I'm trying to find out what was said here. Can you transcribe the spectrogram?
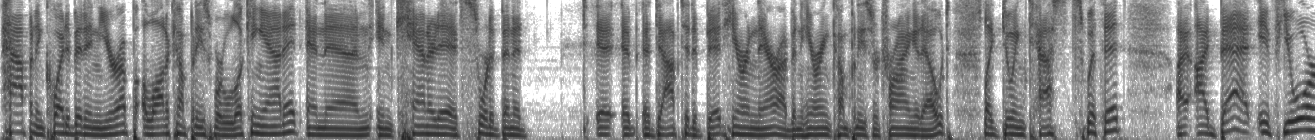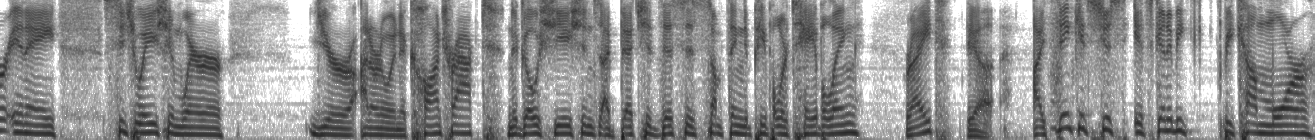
happening quite a bit in Europe. A lot of companies were looking at it, and then in Canada, it's sort of been a a- adapted a bit here and there. I've been hearing companies are trying it out, like doing tests with it. I, I bet if you're in a situation where you're, I don't know, in a contract negotiations, I bet you this is something that people are tabling, right? Yeah. I think it's just it's going to be become more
